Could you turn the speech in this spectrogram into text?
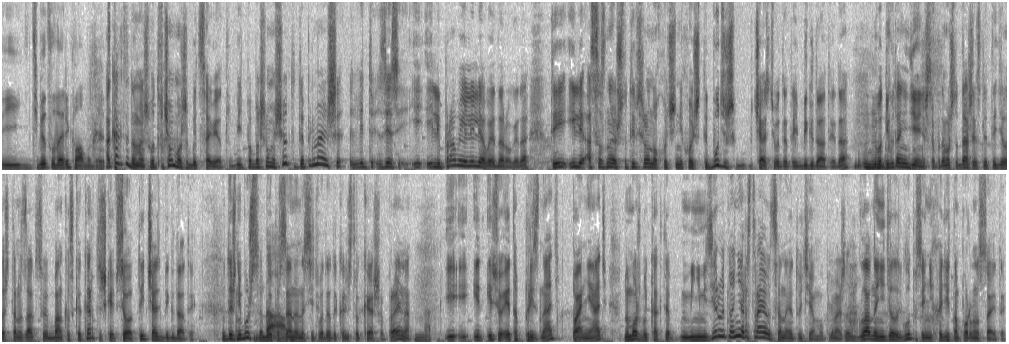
и тебе туда рекламу дают. А как ты думаешь, вот в чем может быть совет? Ведь по большому счету, ты понимаешь, ведь здесь и- или правая, или левая дорога, да? Ты или осознаешь, что ты все равно хочешь, не хочешь, ты будешь частью вот этой бигдаты, да? И вот никуда не денешься, потому что даже если ты делаешь транзакцию банковской карточкой, все, ты часть бигдаты. Ну ты же не будешь с собой постоянно носить вот это количество кэша, правильно? Да. И, и, все, это признать, понять, ну, может быть, как-то минимизировать, но не расстраиваться на эту тему, понимаешь? Главное не делать глупости и не ходить на порно-сайты.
